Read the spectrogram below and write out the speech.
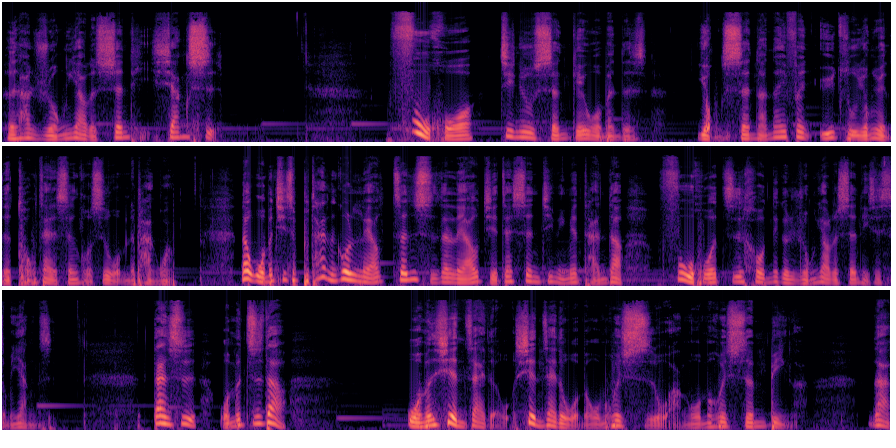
和他荣耀的身体相似，复活进入神给我们的永生啊！那一份与主永远的同在的生活是我们的盼望。那我们其实不太能够了真实的了解，在圣经里面谈到复活之后那个荣耀的身体是什么样子。但是我们知道，我们现在的现在的我们，我们会死亡，我们会生病啊。那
